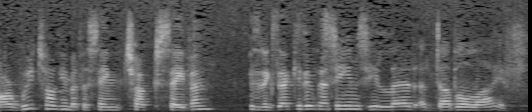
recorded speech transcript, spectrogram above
Are we talking about the same Chuck Savin? He's an executive? It seems he led a double life.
